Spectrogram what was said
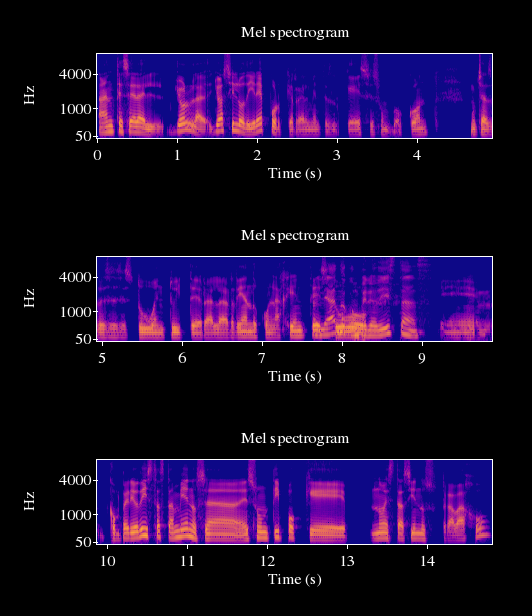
antes era el, yo, yo así lo diré porque realmente es lo que es, es un bocón. Muchas veces estuvo en Twitter alardeando con la gente. Peleando con periodistas. Eh, con periodistas también, o sea, es un tipo que no está haciendo su trabajo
